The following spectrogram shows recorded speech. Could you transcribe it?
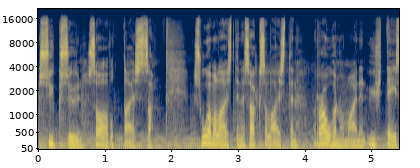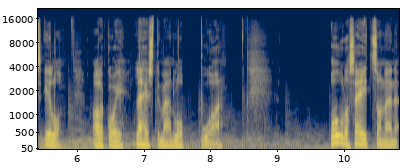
syksyyn saavuttaessa suomalaisten ja saksalaisten rauhanomainen yhteiselo alkoi lähestymään loppuaan. Oula Seitsonen,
